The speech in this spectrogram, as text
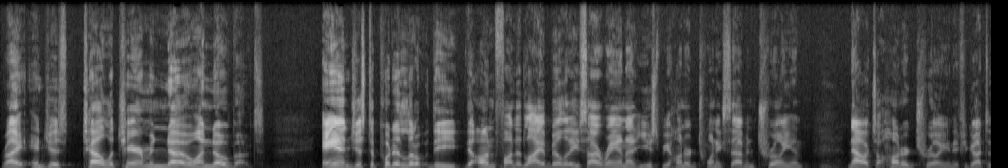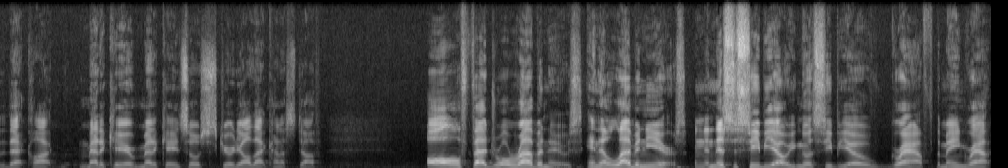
right? And just tell the chairman no on no votes. And just to put a little, the, the unfunded liabilities I ran it used to be 127 trillion. Now it's 100 trillion if you got to the debt clock. Medicare, Medicaid, Social Security, all that kind of stuff. All federal revenues in 11 years, and then this is CBO, you can go to CBO graph, the main graph.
